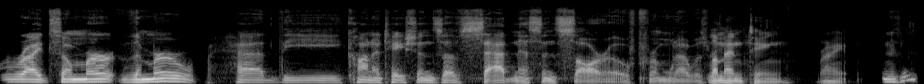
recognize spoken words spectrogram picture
Right. So myrrh, the myrrh had the connotations of sadness and sorrow from what I was reading. Lamenting, right? Mhm.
